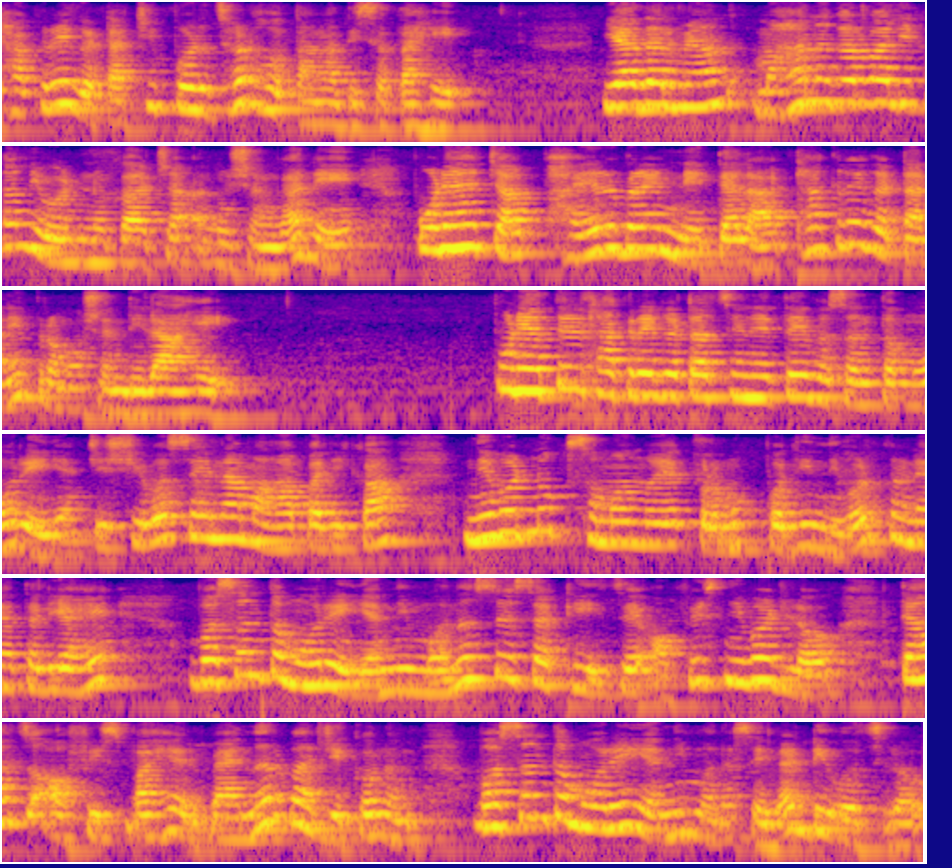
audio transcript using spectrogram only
ठाकरे गटाची पडझड होताना दिसत आहे. या दरम्यान महानगरपालिका निवडणुकाच्या अनुषंगाने पुण्याच्या फायर ब्रँड नेत्याला ठाकरे गटाने प्रमोशन दिलं आहे. पुण्यातील ठाकरे गटाचे नेते वसंत मोरे यांची शिवसेना महापालिका निवडणूक समन्वयक प्रमुखपदी निवड करण्यात आली आहे. वसंत मोरे यांनी मनसेसाठी जे ऑफिस निवडलं त्याच ऑफिस बाहेर बॅनरबाजी करून वसंत मोरे यांनी मनसेला डिवचलं.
